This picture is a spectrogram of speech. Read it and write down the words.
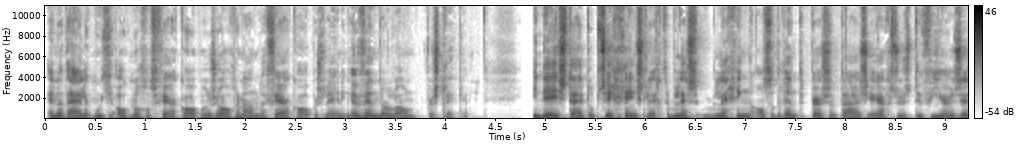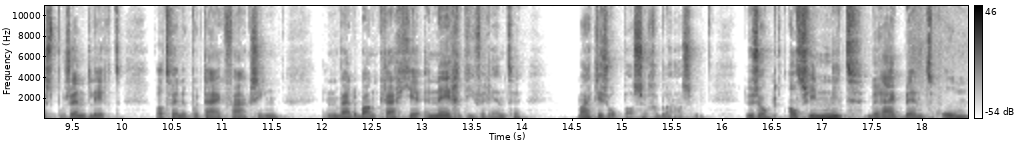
En uiteindelijk moet je ook nog als verkoper een zogenaamde verkoperslening, een vendorloon, verstrekken. In deze tijd op zich geen slechte belegging als het rentepercentage ergens tussen de 4 en 6 procent ligt, wat we in de praktijk vaak zien. En bij de bank krijg je een negatieve rente, maar het is oppassen geblazen. Dus ook als je niet bereid bent om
